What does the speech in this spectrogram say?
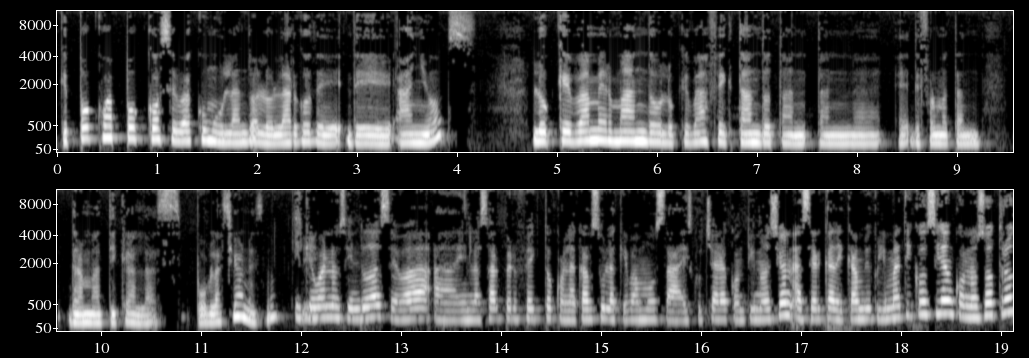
que poco a poco se va acumulando a lo largo de, de años lo que va mermando, lo que va afectando tan, tan, eh, de forma tan dramática a las poblaciones, ¿no? Y que bueno, sin duda se va a enlazar perfecto con la cápsula que vamos a escuchar a continuación acerca de cambio climático. Sigan con nosotros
